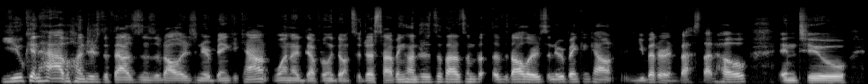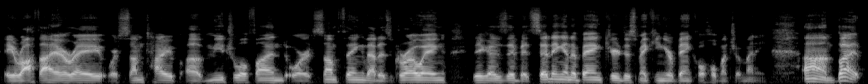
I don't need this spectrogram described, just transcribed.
You can have hundreds of thousands of dollars in your bank account. One, I definitely don't suggest having hundreds of thousands of dollars in your bank account. You better invest that hoe into a Roth IRA or some type of mutual fund or something that is growing. Because if it's sitting in a bank, you're just making your bank a whole bunch of money. Um, but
